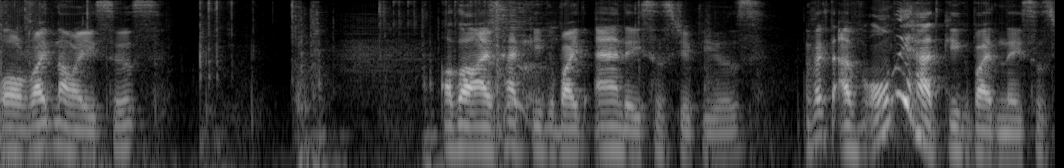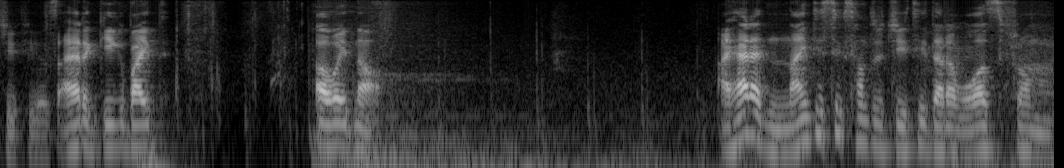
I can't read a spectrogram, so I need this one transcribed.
Well, right now Asus. Although I've had Gigabyte and Asus GPUs. In fact, I've only had Gigabyte and Asus GPUs. I had a Gigabyte... Oh, wait, no. I had a 9600 GT that I was from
